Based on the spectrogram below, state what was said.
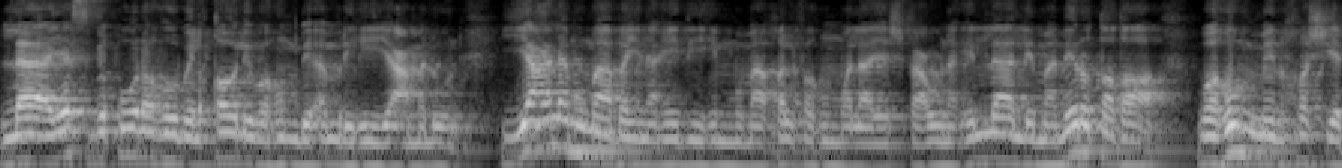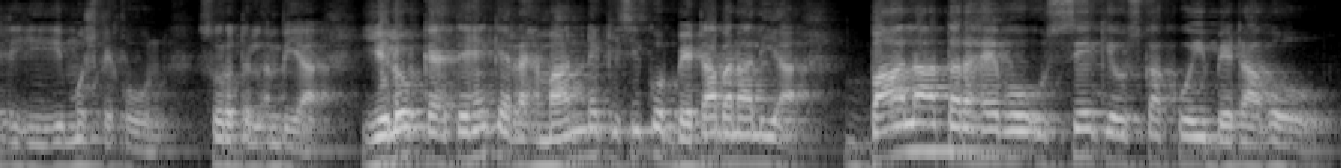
لا يسبقونه بالقول وهم بأمره يعملون. يعلم ما بين أيديهم وما خلفهم ولا يشفعون إلا لمن ارتضى وهم من خشيته مشفقون. سورة الانبیاء یہ لوگ کہتے ہیں کہ رحمان نے کسی کو بیٹا بنا لیا، بالا تر ہے وہ اس سے کہ اس کا کوئی بیٹا ہو۔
